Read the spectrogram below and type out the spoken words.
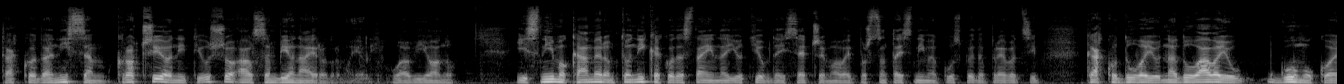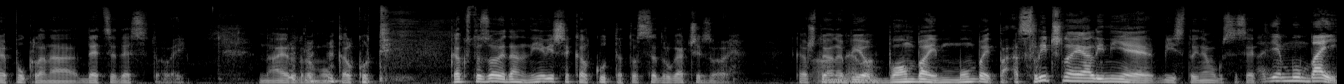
tako da nisam kročio niti ušao, ali sam bio na aerodromu, jeli, u avionu. I snimo kamerom, to nikako da stavim na YouTube da isečem, ovaj, pošto sam taj snimak uspio da prebacim, kako duvaju, naduvavaju gumu koja je pukla na DC-10 ovaj, na aerodromu u Kalkuti. Kako se to zove dan? Nije više Kalkuta, to se sad drugačije zove. Kao što je ono bio Bombaj, Mumbai, pa slično je, ali nije isto i ne mogu se setiti. A je Mumbai.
